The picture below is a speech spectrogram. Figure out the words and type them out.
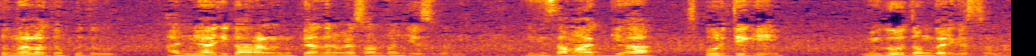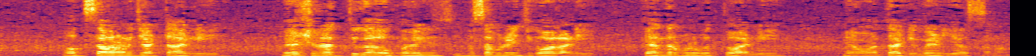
తుంగలో తొక్కుతూ అన్ని అధికారాలను కేంద్రమే సొంతం చేసుకుంది. ఇది సమాఖ్య స్ఫూర్తికి విఘోతం కలిగిస్తుంది. ఒక సవరణ చట్టాన్ని వేషరత్తుగా ఉప- ఉపసంహరించుకోవాలని కేంద్ర ప్రభుత్వాన్ని మేమంతా డిమాండ్ చేస్తున్నాం.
